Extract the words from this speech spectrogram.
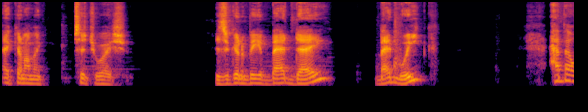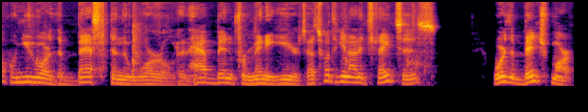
economic situation? Is it going to be a bad day? Bad week? How about when you are the best in the world and have been for many years? That's what the United States is. We're the benchmark.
